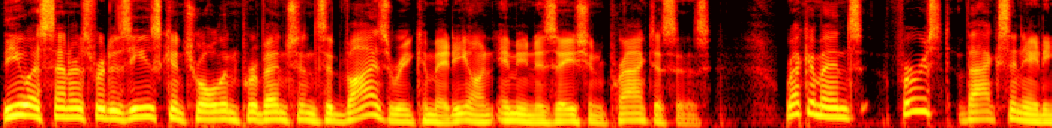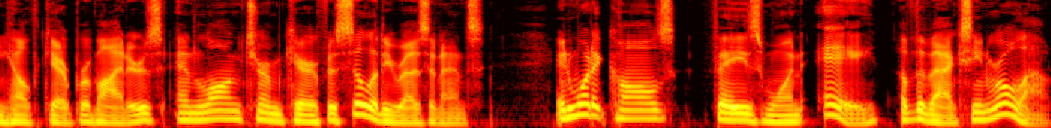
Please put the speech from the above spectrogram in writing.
The U.S. Centers for Disease Control and Prevention's Advisory Committee on Immunization Practices recommends first vaccinating healthcare providers and long term care facility residents in what it calls Phase 1A of the vaccine rollout.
